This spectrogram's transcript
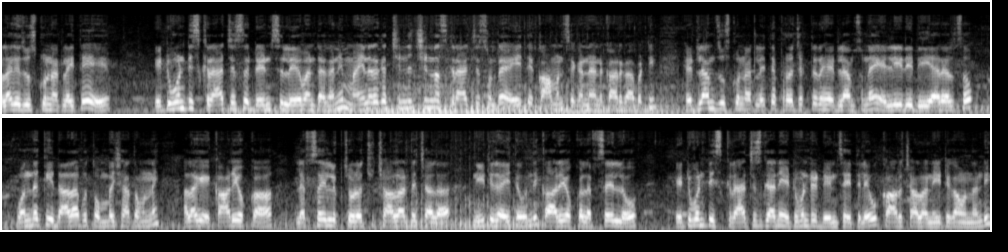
అలాగే చూసుకున్నట్లయితే ఎటువంటి స్క్రాచెస్ డెంట్స్ లేవంట కానీ మైనర్గా చిన్న చిన్న స్క్రాచెస్ ఉంటాయి. అయితే కామన్ సెకండ్ హ్యాండ్ కార్ కాబట్టి హెడ్ ల్యాంప్స్ చూసుకున్నట్లయితే ప్రొజెక్టర్ హెడ్ ల్యాంప్స్ ఉన్నాయి ఎల్ఈడి డిఆర్ఎల్స్ వందకి దాదాపు తొంభై శాతం ఉన్నాయి. అలాగే కార్ యొక్క లెఫ్ట్ సైడ్ లుక్ చూడొచ్చు. చాలా అంటే చాలా నీట్గా అయితే ఉంది. కార్ యొక్క లెఫ్ట్ సైడ్లో ఎటువంటి స్క్రాచెస్ కానీ ఎటువంటి డెన్స్ అయితే లేవు. కారు చాలా నీట్గా ఉందండి.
